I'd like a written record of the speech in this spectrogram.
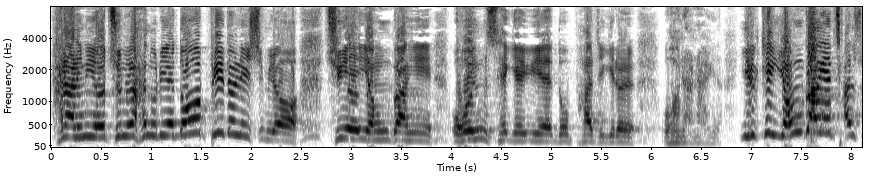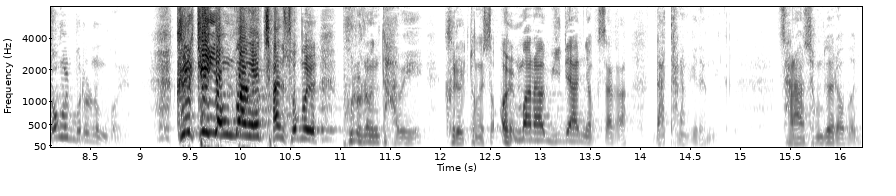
하나님이여 주는 하늘 위에 높이 들리시며 주의 영광이 온 세계 위에 높아지기를 원하나이다. 이렇게 영광의 찬송을 부르는 거예요. 그렇게 영광의 찬송을 부르는 다윗 그를 통해서 얼마나 위대한 역사가 나타나게 됩니까? 사랑하는 성도 여러분,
